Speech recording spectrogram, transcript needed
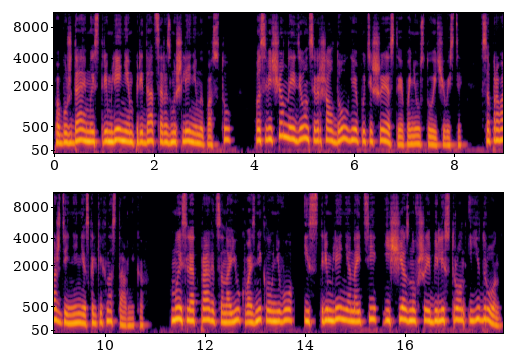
Побуждаемый стремлением предаться размышлениям и посту, посвященный Дион совершал долгие путешествия по неустойчивости в сопровождении нескольких наставников. Мысль отправиться на юг возникла у него из стремления найти исчезнувшие Белистрон и Ядрон.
